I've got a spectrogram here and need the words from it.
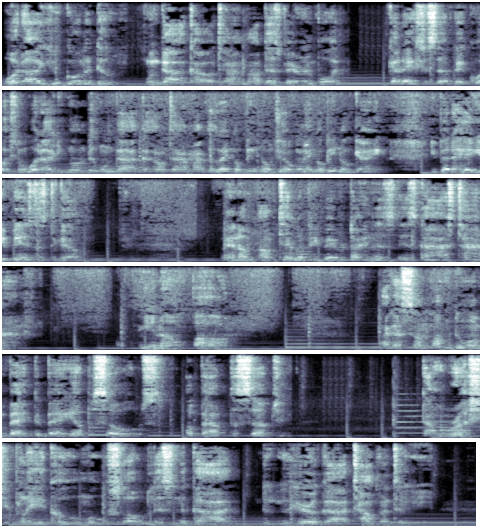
What are you gonna do when God call time out? That's very important. You Gotta ask yourself that question. What are you gonna do when God call time out? Cause ain't gonna be no joke. It ain't gonna be no game. You better have your business together. And I'm, I'm telling people everything is, is God's time. You know, um, I got some, I'm doing back to back episodes about the subject. Don't rush it. Play it cool, move slow. Listen to God. Do you hear God talking to you?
